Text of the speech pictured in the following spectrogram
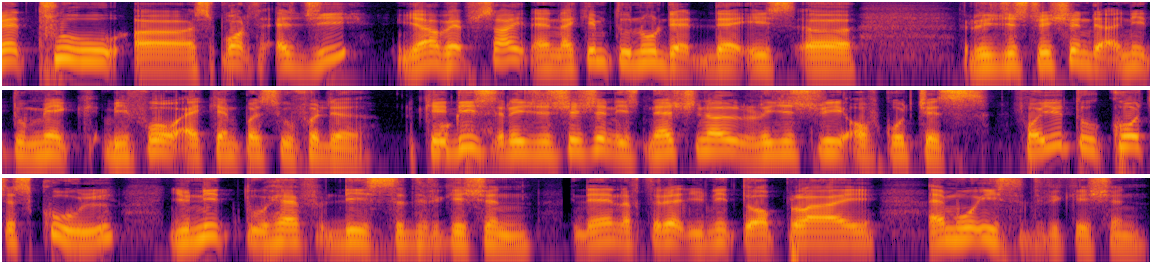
read through uh, Sports SG, yeah, website, and I came to know that there is a registration that I need to make before I can pursue further. Okay, this registration is National Registry of Coaches. For you to coach a school, you need to have this certification. Then after that, you need to apply MOE certification.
